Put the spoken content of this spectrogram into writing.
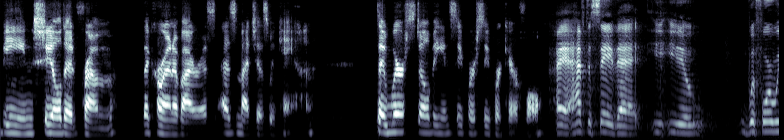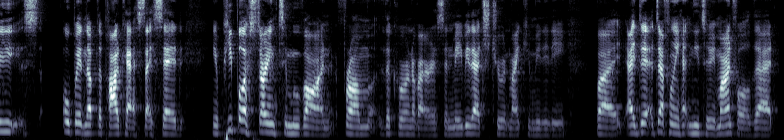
being shielded from the coronavirus as much as we can so we're still being super super careful. I have to say that you know before we opened up the podcast i said you know people are starting to move on from the coronavirus and maybe that's true in my community but I de- definitely need to be mindful that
